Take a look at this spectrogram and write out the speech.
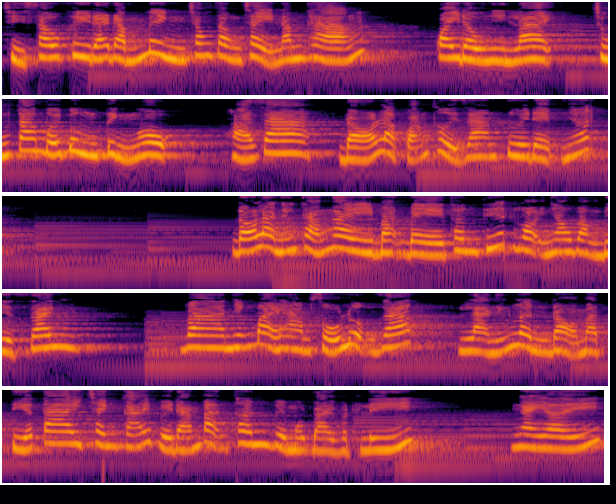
chỉ sau khi đã đắm mình trong dòng chảy năm tháng. Quay đầu nhìn lại, chúng ta mới bừng tỉnh ngộ, hóa ra đó là quãng thời gian tươi đẹp nhất. Đó là những tháng ngày bạn bè thân thiết gọi nhau bằng biệt danh, và những bài hàm số lượng rác là những lần đỏ mặt tía tai tranh cãi với đám bạn thân về một bài vật lý. Ngày ấy,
